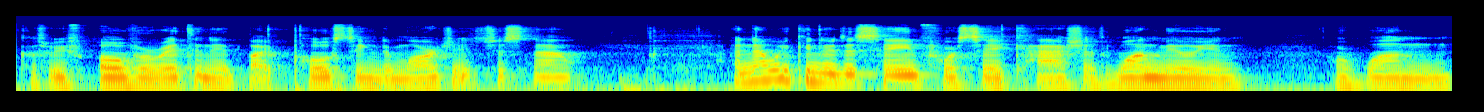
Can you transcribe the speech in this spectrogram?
because we've overwritten it by posting the margins just now. And then we can do the same for say cash at 1 million or 1,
